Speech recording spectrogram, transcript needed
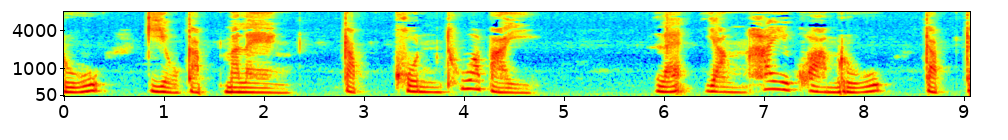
รู้เกี่ยวกับแมลง กับคนทั่วไป และยังให้ความรู้กับเก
